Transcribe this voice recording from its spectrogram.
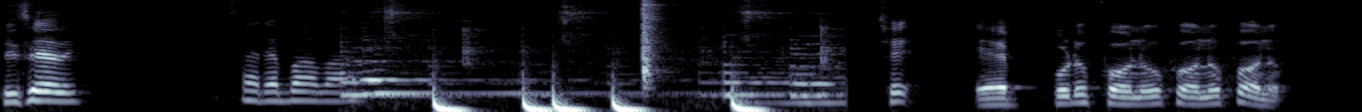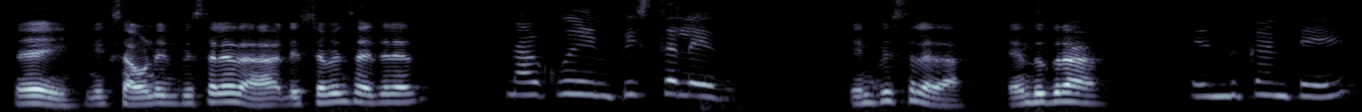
తీసేది సరే బావా. చే ఎప్పుడు ఫోను ఫోను ఫోను. ఏయ్ నీకు సౌండ్ వినిపిస్తలేదా? డిస్టర్బెన్స్ అయితే లేదు. నాకు వినిపిస్తలేదు. వినిపిస్తలేదా? ఎందుకురా? ఎందుకంటే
